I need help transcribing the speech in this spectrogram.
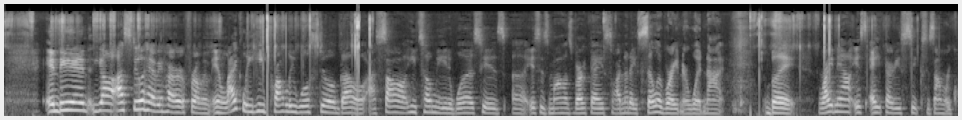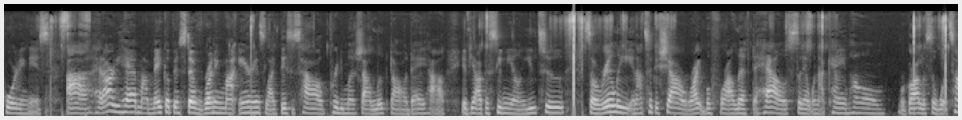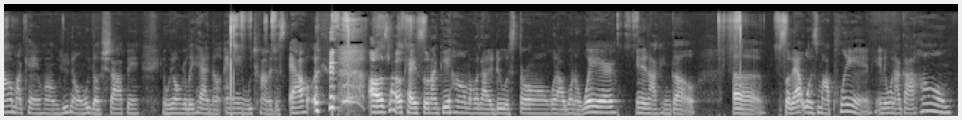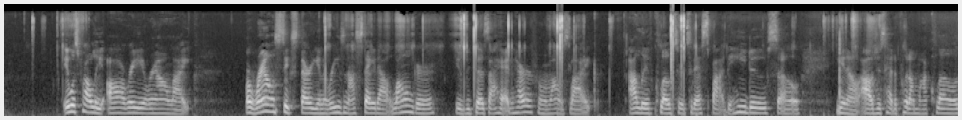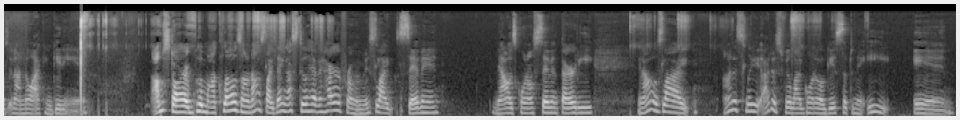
And then y'all, I still haven't heard from him. And likely he probably will still go. I saw he told me it was his uh it's his mom's birthday, so I know they celebrating or whatnot. But Right now it's 8:36 as I'm recording this. I had already had my makeup and stuff running my errands like this is how pretty much I looked all day how if y'all could see me on YouTube. So really and I took a shower right before I left the house so that when I came home regardless of what time I came home. You know, when we go shopping and we don't really have no aim, we kind of just out. I was like, okay, so when I get home, all I got to do is throw on what I want to wear and then I can go. Uh, so that was my plan. And then when I got home, it was probably already around like around 6:30 and the reason I stayed out longer is because I hadn't heard from him. I was like I live closer to that spot than he do, so you know, I'll just have to put on my clothes and I know I can get in. I'm starting to put my clothes on. I was like, dang, I still haven't heard from him. It's like seven. Now it's going on seven thirty. And I was like, honestly, I just feel like going to go get something to eat and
